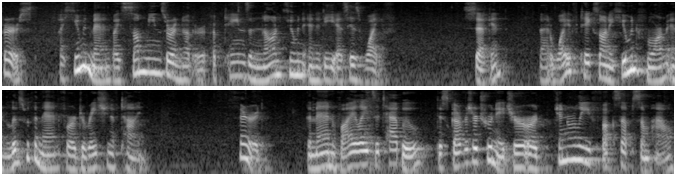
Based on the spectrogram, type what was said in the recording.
First, a human man, by some means or another, obtains a non human entity as his wife. Second, that wife takes on a human form and lives with the man for a duration of time. Third, the man violates a taboo, discovers her true nature, or generally fucks up somehow.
